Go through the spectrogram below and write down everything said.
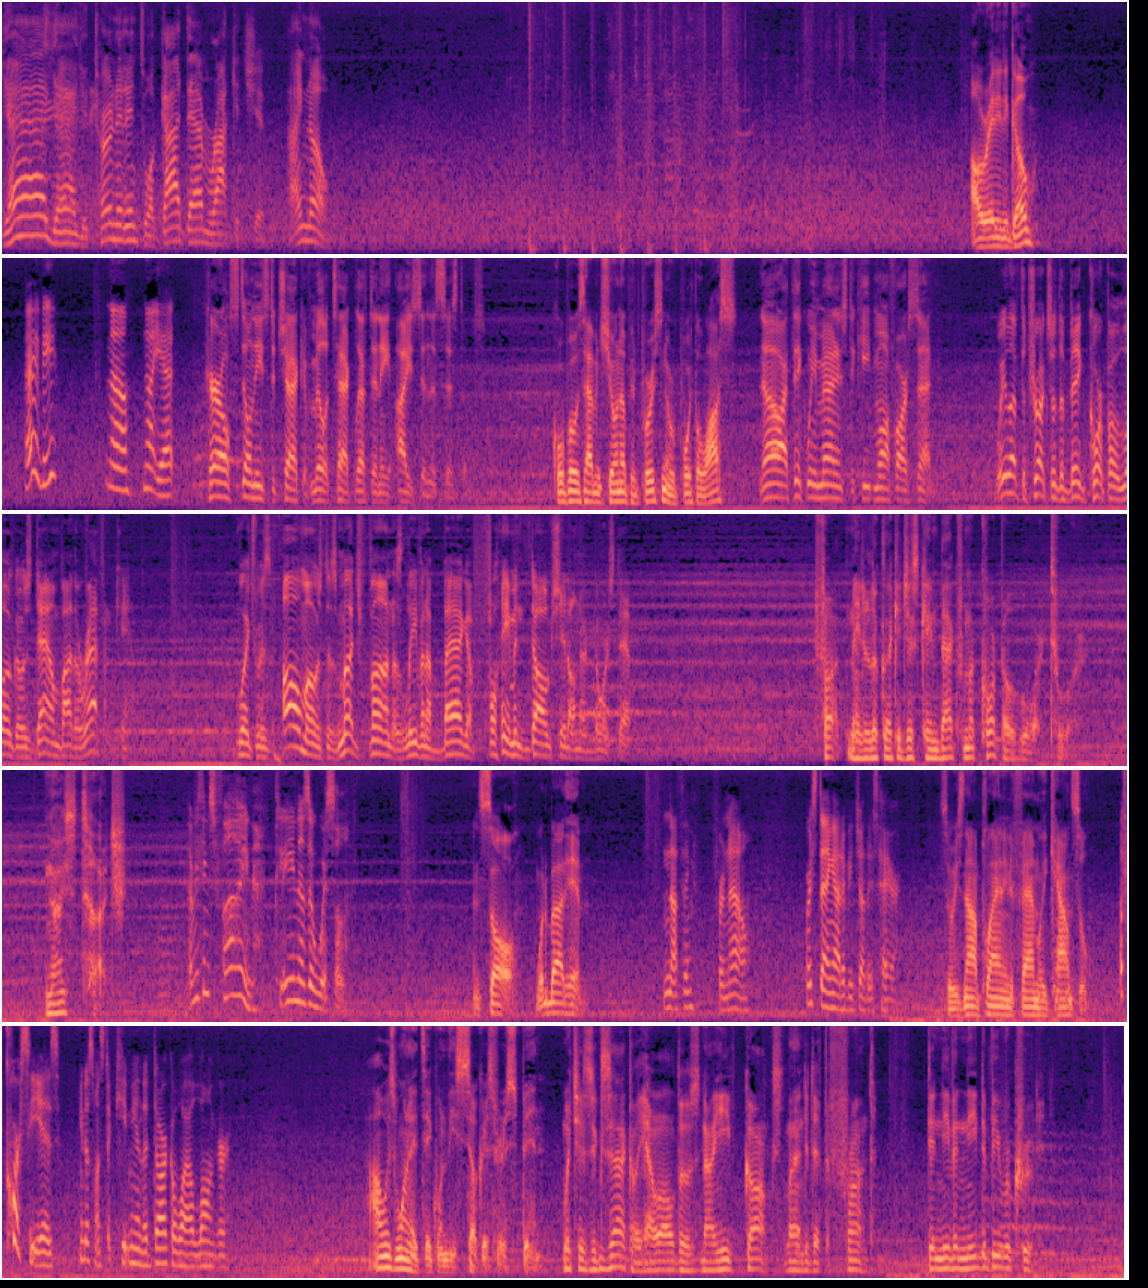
Yeah, yeah, you turn it into a goddamn rocket ship. I know. All ready to go? Hey, V. No, not yet. Carol still needs to check if Militech left any ice in the systems. Corpos haven't shown up in person to report the loss? No, I think we managed to keep them off our scent. We left the trucks with the big Corpo logos down by the Raffen camp. Which was almost as much fun as leaving a bag of flaming dog shit on their doorstep. Fuck, made it look like it just came back from a Corpo War tour. Nice touch. Everything's fine. Clean as a whistle. And Saul, what about him? Nothing, for now. We're staying out of each other's hair. So he's not planning a family council? Of course he is. He just wants to keep me in the dark a while longer. I always wanted to take one of these suckers for a spin. Which is exactly how all those naive gonks landed at the front. Didn't even need to be recruited.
